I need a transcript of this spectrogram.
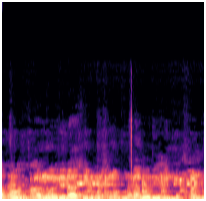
അപ്പോൾ അന്ന് ഒരു രാത്രിയിലും പ്രശ്നം നോക്കുമ്പോൾ ഭഗവതിയുടെ ഉണ്ട് കണ്ടു.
